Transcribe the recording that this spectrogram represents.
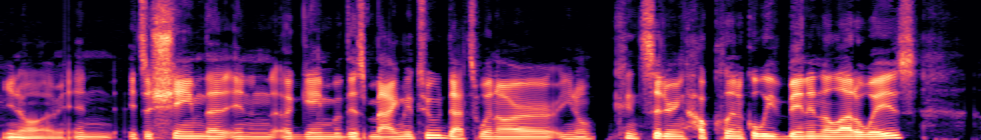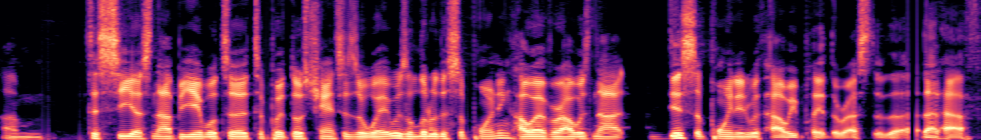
You know, I mean, and it's a shame that in a game of this magnitude, that's when our you know, considering how clinical we've been in a lot of ways. Um, to see us not be able to to put those chances away was a little disappointing. However, I was not disappointed with how we played the rest of the, that half.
